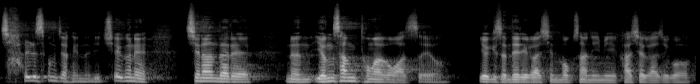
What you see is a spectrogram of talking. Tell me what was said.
잘 성장했는지 최근에 지난달에는 영상 통화가 왔어요. 여기서 내려가신 목사님이 가셔 가지고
